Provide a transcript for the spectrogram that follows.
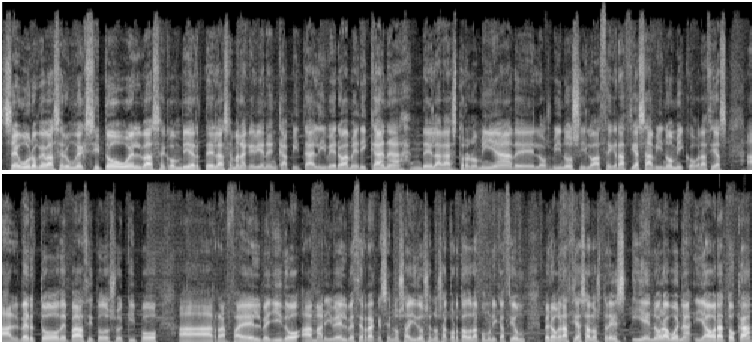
Seguro que va a ser un éxito. Huelva se convierte la semana que viene en capital iberoamericana de la gastronomía, de los vinos y lo hace gracias a Binómico, gracias a Alberto de Paz y todo su equipo, a Rafael Bellido, a Maribel Becerra, que se nos ha ido, se nos ha cortado la comunicación, pero gracias a los tres y enhorabuena. Y ahora toca,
